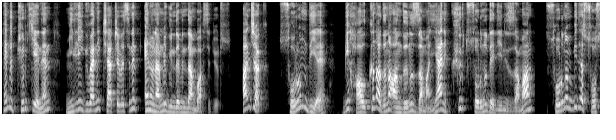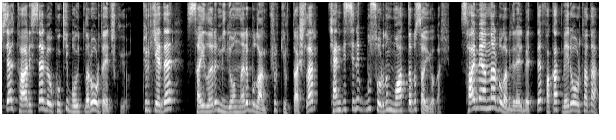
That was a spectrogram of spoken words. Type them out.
Hem de Türkiye'nin milli güvenlik çerçevesinin en önemli gündeminden bahsediyoruz. Ancak sorun diye bir halkın adını andığınız zaman yani Kürt sorunu dediğiniz zaman sorunun bir de sosyal, tarihsel ve hukuki boyutları ortaya çıkıyor. Türkiye'de sayıları milyonları bulan Kürt yurttaşlar kendisini bu sorunun muhatabı sayıyorlar. Saymayanlar da olabilir elbette fakat veri ortada.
